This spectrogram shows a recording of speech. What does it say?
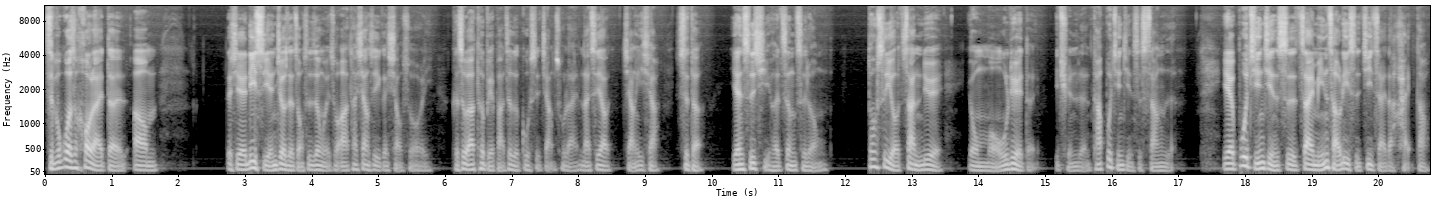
只不过是后来的，嗯，这些历史研究者总是认为说啊，它像是一个小说而已。可是我要特别把这个故事讲出来，乃是要讲一下，是的，颜思琪和郑芝龙都是有战略、有谋略的一群人。他不仅仅是商人，也不仅仅是在明朝历史记载的海盗，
